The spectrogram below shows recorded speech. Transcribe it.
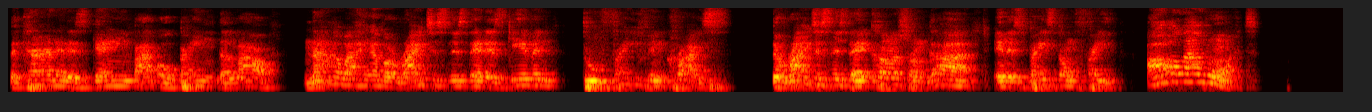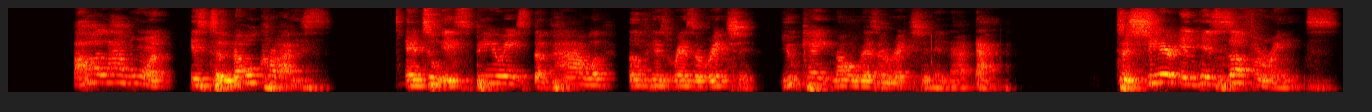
the kind that is gained by obeying the law. Now I have a righteousness that is given through faith in Christ. The righteousness that comes from God and is based on faith. All I want, All I want is to know Christ and to experience the power of his resurrection. You can't know resurrection and not die. To share in his sufferings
